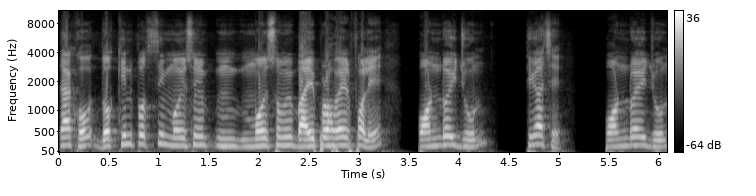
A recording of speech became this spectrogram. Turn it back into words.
দেখো, দক্ষিণ পশ্চিম মৌসুমী মৌসুমী বায়ু প্রভাবের ফলে পনেরোই জুন, ঠিক আছে? পনেরোই জুন,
